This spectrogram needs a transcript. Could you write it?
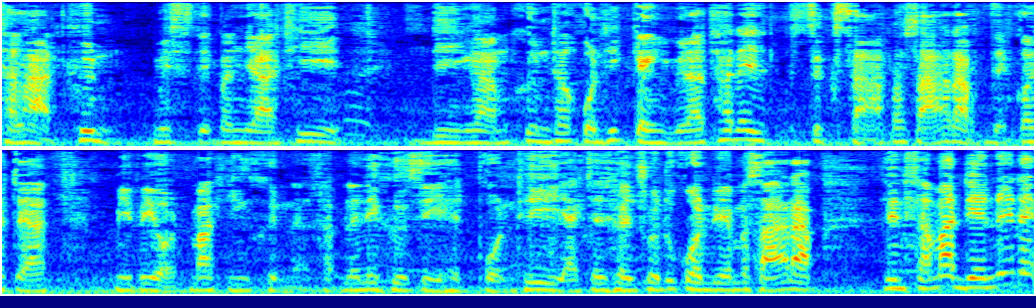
ฉลาดขึ้นมีสติปัญญาที่ ดีงามขึ้น ถ้าคนที่เก่งอยู่แล้ว ถ้าได้ศึกษาภาษาอาหรับเนี่ยก็จะมีประโยชน์มากยิ่งขึ้นนะครับและนี่คือ 4 เหตุผลที่อยากจะเชิญชวนทุกคนเรียนภาษาอาหรับเรียนสามารถเรียนได้ได้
